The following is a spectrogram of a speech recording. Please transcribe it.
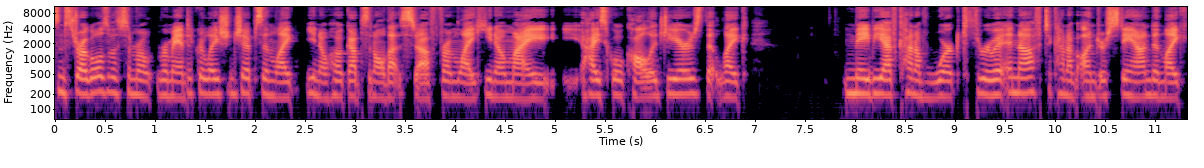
some struggles with some ro- romantic relationships and like you know hookups and all that stuff from like you know my high school college years that like maybe i've kind of worked through it enough to kind of understand and like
